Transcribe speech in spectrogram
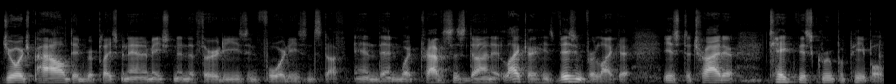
George Pal did replacement animation in the 30s and 40s and stuff. And then what Travis has done at Laika, his vision for Laika, is to try to take this group of people,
